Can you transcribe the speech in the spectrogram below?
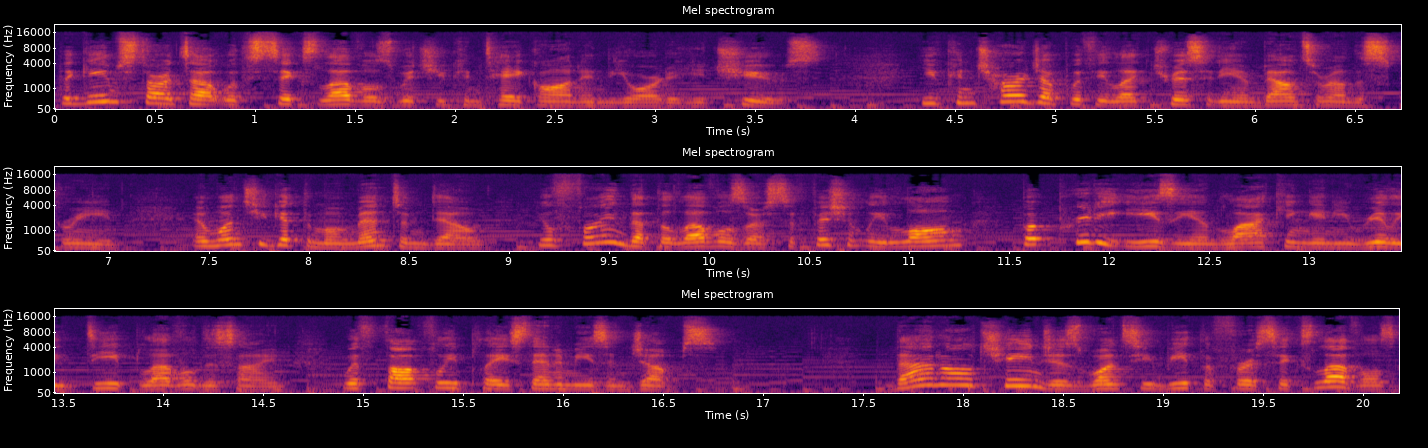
The game starts out with 6 levels which you can take on in the order you choose. You can charge up with electricity and bounce around the screen, and once you get the momentum down, you'll find that the levels are sufficiently long, but pretty easy and lacking any really deep level design, with thoughtfully placed enemies and jumps. That all changes once you beat the first six levels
